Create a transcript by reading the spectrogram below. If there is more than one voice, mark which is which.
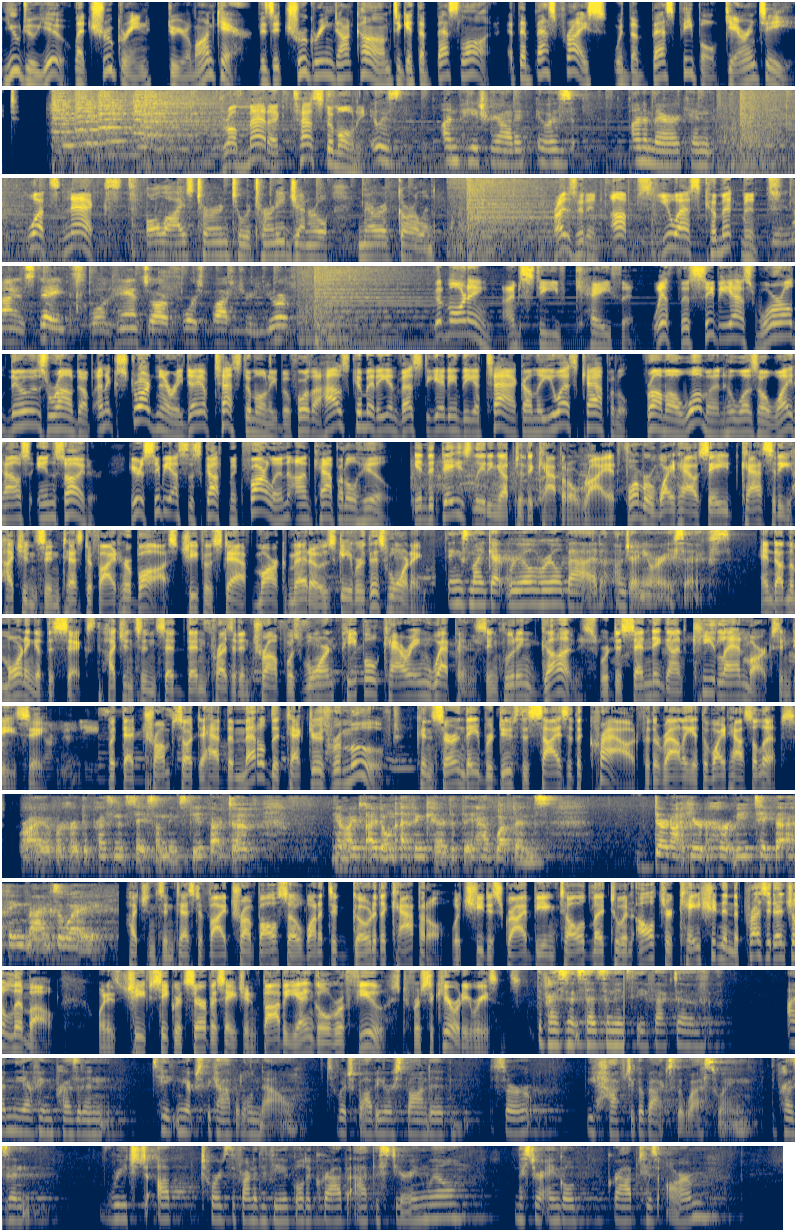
Speaker 1: You do you. Let TruGreen do your lawn care. Visit trugreen.com to get the best lawn at the best price with the best people guaranteed.
Speaker 2: Dramatic testimony.
Speaker 3: It was unpatriotic. It was un American.
Speaker 2: What's next?
Speaker 4: All eyes turn to Attorney General Merrick Garland.
Speaker 2: President ups U.S. commitment.
Speaker 5: The United States will enhance our force posture in Europe.
Speaker 2: Good morning. I'm Steve Kathan with the CBS World News Roundup. An extraordinary day of testimony before the House committee investigating the attack on the U.S. Capitol from a woman who was a White House insider. Here's CBS's Scott MacFarlane on Capitol Hill.
Speaker 6: In the days leading up to the Capitol riot, former White House aide Cassidy Hutchinson testified her boss, Chief of Staff Mark Meadows, gave her this warning.
Speaker 3: Things might get real, real bad on January 6th.
Speaker 6: And on the morning of the 6th, Hutchinson said then President Trump was warned people carrying weapons, including guns, were descending on key landmarks in D.C. But that Trump sought to have the metal detectors removed, concerned they'd reduce the size of the crowd for the rally at the White House ellipse.
Speaker 3: I overheard the president say something to the effect of, you know, I, I don't even care that they have weapons they're not here to hurt me. Take the effing mags away.
Speaker 6: Hutchinson testified Trump also wanted to go to the Capitol, which she described being told led to an altercation in the presidential limo when his chief Secret Service agent, Bobby Engel, refused for security reasons.
Speaker 3: The president said something to the effect of, I'm the effing president. Take me up to the Capitol now. To which Bobby responded, Sir, we have to go back to the West Wing. The president reached up towards the front of the vehicle to grab at the steering wheel. Mr. Engel grabbed his arm,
